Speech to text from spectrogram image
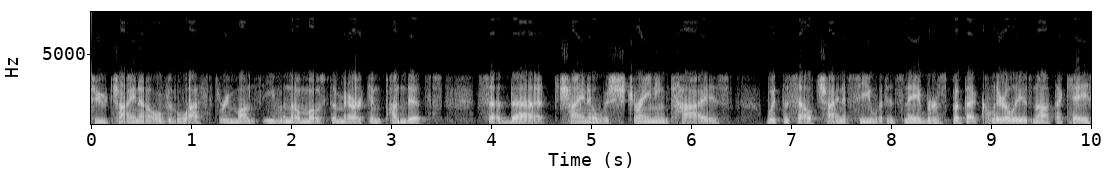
to China over the last three months, even though most American pundits said that China was straining ties with the South China Sea with its neighbors, but that clearly is not the case.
